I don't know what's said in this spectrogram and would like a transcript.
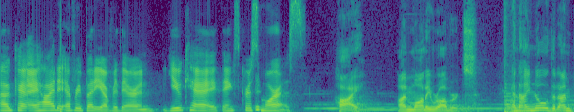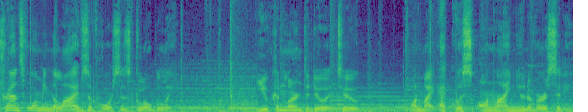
Okay. Hi to everybody over there in UK. Thanks, Chris Morris. Hi, I'm Monty Roberts, and I know that I'm transforming the lives of horses globally. You can learn to do it too on my Equus Online University.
